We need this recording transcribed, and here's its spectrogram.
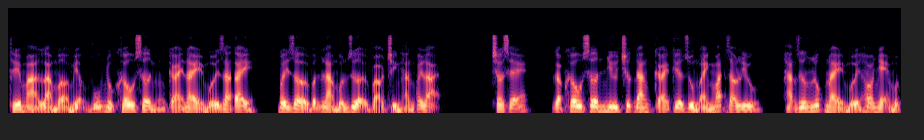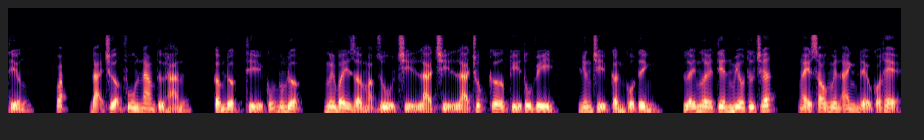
thế mà làm mở miệng vũ nhục khâu sơn, cái này mới ra tay, bây giờ vẫn là muốn dựa vào chính hắn quay lại. Chờ sẽ, gặp khâu sơn như trước đang cái kia dùng ánh mắt giao lưu, hạng dương lúc này mới ho nhẹ một tiếng quắp đại trượng phu nam tử hán cầm được thì cũng đúng được, ngươi bây giờ mặc dù chỉ là chỉ là trúc cơ kỳ tu vi nhưng chỉ cần cố tình, lấy ngươi tiên miêu tư chất, ngày sau nguyên anh đều có thể.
